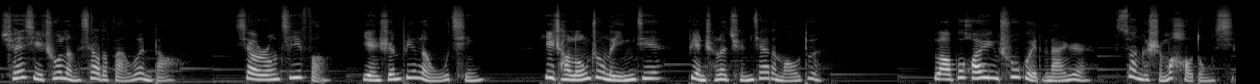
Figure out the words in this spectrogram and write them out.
全喜初冷笑的反问道，笑容讥讽，眼神冰冷无情。一场隆重的迎接变成了全家的矛盾。老婆怀孕出轨的男人算个什么好东西？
